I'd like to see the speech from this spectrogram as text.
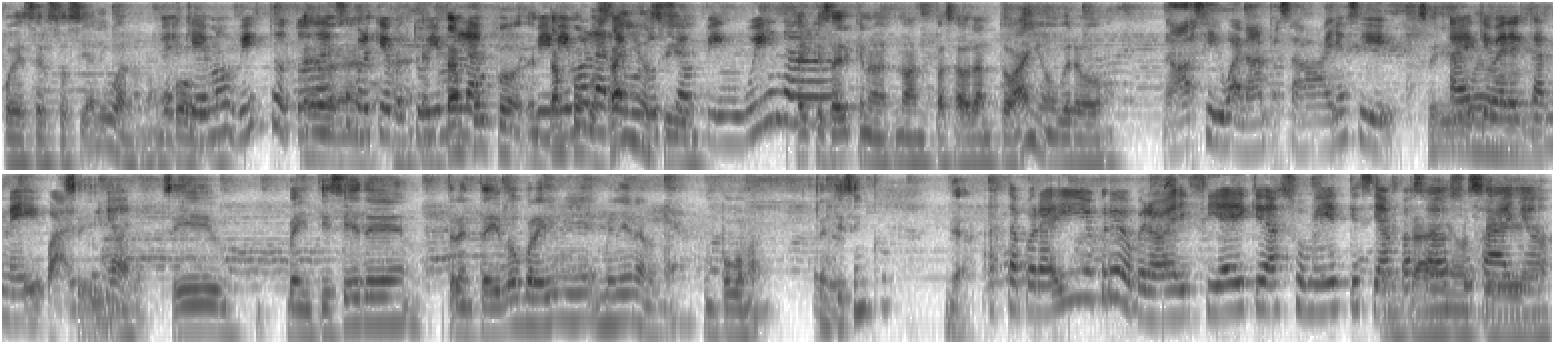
puede ser social igual, ¿no? Un es poco. que hemos visto todo Eh, eso porque pues, tuvimos la, poco- vivimos la revolución pingüina. Hay que saber que no, no han pasado tantos años, pero No, sí, igual han pasado años y sí. hay que ver el carnet igual, Sí, puñones. sí, 27, 32 por ahí millennials, ¿no? Un poco más. 35, ya. Hasta por ahí yo creo, pero ahí sí hay que asumir que sí han 30 pasado años, sus sí. años.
